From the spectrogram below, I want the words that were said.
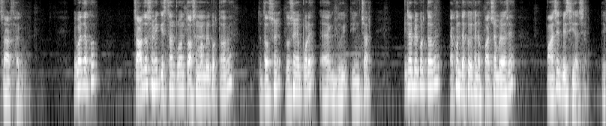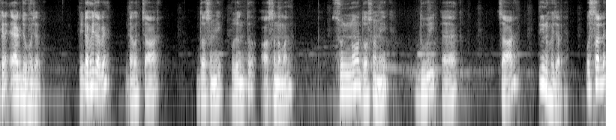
চার থাকবে। এবার দেখো, চার দশমিক স্থান পর্যন্ত আসল মান বের করতে হবে। তো দশমিক, দশমিকের পরে এক, দুই, তিন, চার, এটা বের করতে হবে। এখন দেখো এখানে পাঁচ নম্বরে আছে, পাঁচের বেশি আছে। তো এখানে এক যোগ হয়ে যাবে। তো এটা হয়ে যাবে, দেখো চার দশমিক পর্যন্ত আসন্ন মান শূন্য দশমিক দুই এক চার, তিন হয়ে যাবে। বুঝতে পারলে?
